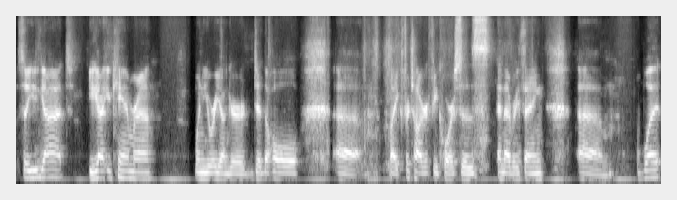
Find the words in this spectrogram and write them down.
so you got you got your camera when you were younger did the whole uh, like photography courses and everything um, what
